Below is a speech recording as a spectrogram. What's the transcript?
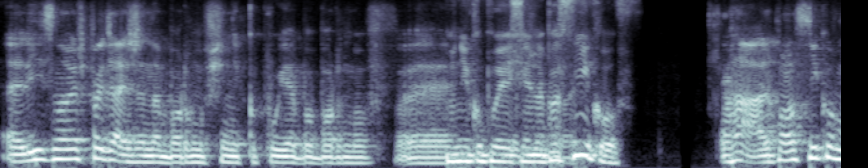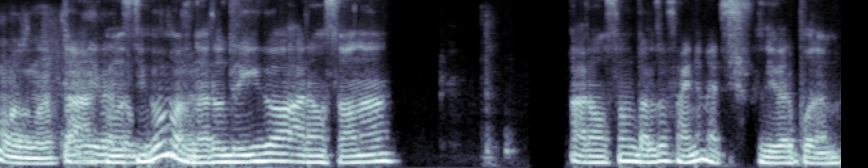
E, Leeds, no już powiedziałeś, że na Bournemouth się nie kupuje, bo Bournemouth... e, No nie kupuje się napastników. Aha, ale pomocników można. Tak, pomocników można. Rodrigo, Aronsona. Aronson bardzo fajny mecz z Liverpoolem.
